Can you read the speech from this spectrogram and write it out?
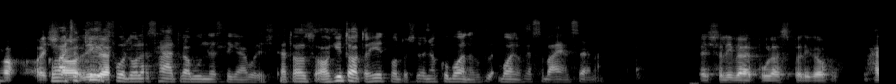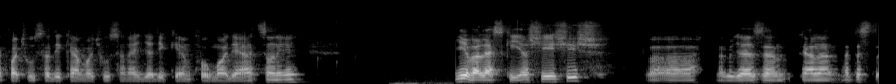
a, akkor és már csak két forduló lesz hátra a Bundesligából is. Tehát az, ha kitart a 7 pontos előny, akkor bajnok, bajnok lesz a Bayern Szerna. És a Liverpool az pedig a, hát vagy 20-án, vagy 21-én fog majd játszani. Nyilván lesz kiesés is, mert ugye ezen kellene, hát ezt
